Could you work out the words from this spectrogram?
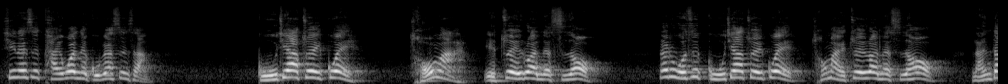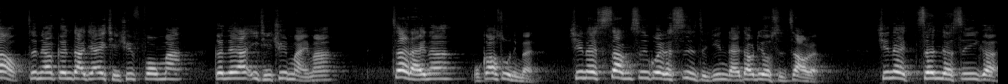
现在是台湾的股票市场，股价最贵，筹码也最乱的时候。那如果是股价最贵，筹码最乱的时候，难道真的要跟大家一起去疯吗？跟大家一起去买吗？再来呢？我告诉你们，现在上市柜的市值已经来到六十兆了。现在真的是一个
